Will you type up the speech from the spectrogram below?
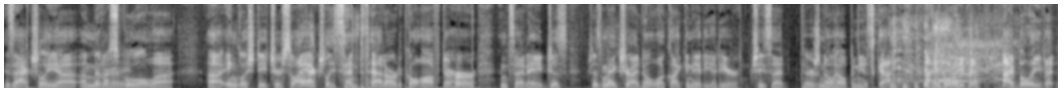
is actually uh, a middle right. school uh, English teacher, so I actually sent that article off to her and said, "Hey, just just make sure I don't look like an idiot here." She said, "There's no helping you, Scott." I believe it. I believe it.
